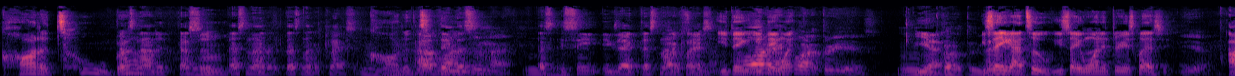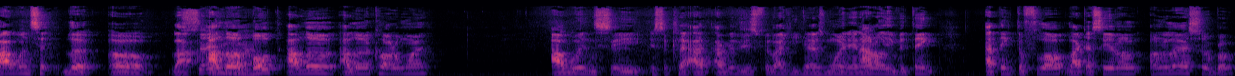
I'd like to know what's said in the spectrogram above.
Carter two, bro. That's not a that's a mm-hmm. that's not a that's not a classic. Carter two. Mm-hmm. I don't think Carter that's two not. that's mm-hmm. see exactly that's not a Carter two classic. not. You think- you Carter think and when- Carter three is. Yeah. Carter three. You say you got two. You say one and three is classic. Yeah. I wouldn't say. Look, uh, like I love one- both. I love I love Carter one. I wouldn't say it's a class. I, I really just feel like he has one, and I don't even think. I think the flaw, like I said on on the last show, bro,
